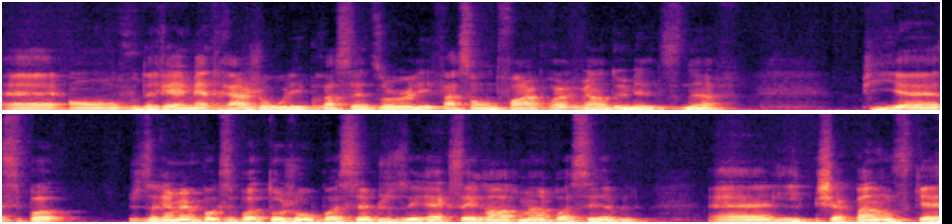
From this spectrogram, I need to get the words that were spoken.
Euh, on voudrait mettre à jour les procédures, les façons de faire pour arriver en 2019. Puis euh, c'est pas. Je dirais même pas que c'est pas toujours possible, je dirais que c'est rarement possible. Euh, je pense que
